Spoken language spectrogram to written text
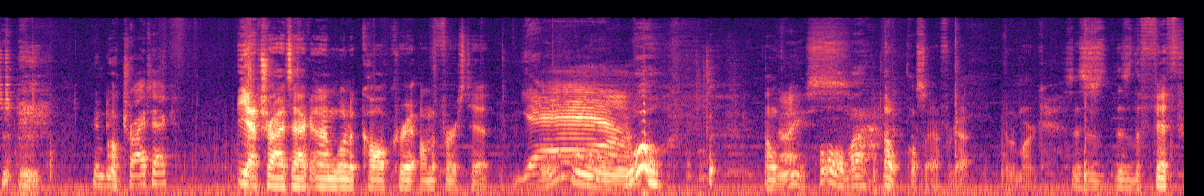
You gonna do a oh. tri attack? yeah, try attack, and I'm going to call crit on the first hit. Yeah. Whoa! Oh, Nice. Oh my. oh, also I forgot the mark. So this is this is the fifth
